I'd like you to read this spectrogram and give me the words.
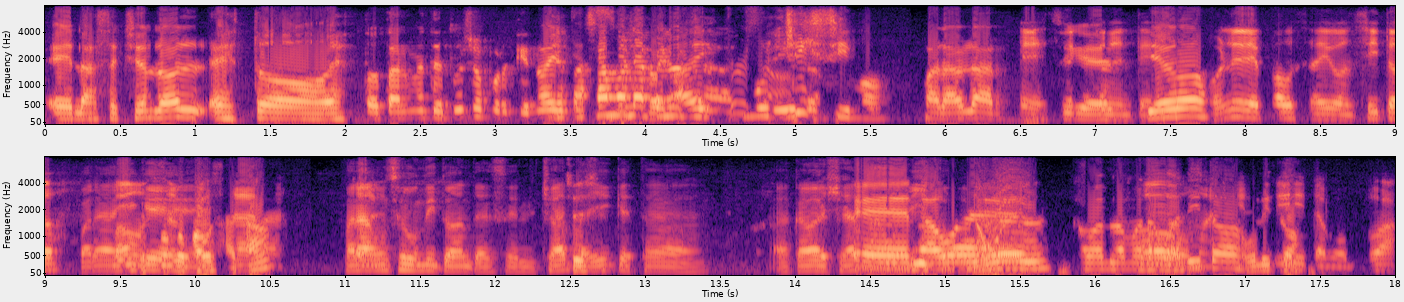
eh, la sección LOL, esto es totalmente tuyo porque no hay, pasamos la pelota. hay muchísimo para hablar. Así que, Exactamente. Diego, Ponele pausa ahí, Goncito. Ahí que. pongo pausa acá. Pará un segundito antes. El chat Sí, ahí que está. Acaba de llegar. eh. Nahuel, Nahuel. ¿cómo andamos, oh.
